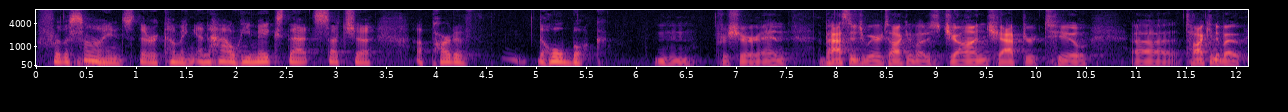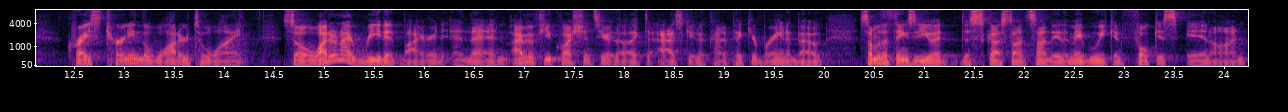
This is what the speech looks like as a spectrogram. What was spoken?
for the signs that are coming and how he makes that such a, a part of the whole book. Mm-hmm, for sure. And the passage we were talking about is John chapter 2, uh, talking about Christ turning the water to wine. So why don't I read it, Byron? And then I have a few questions here that I'd like to ask you to kind of pick your brain about some of the things that you had discussed on Sunday that maybe we can focus in on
